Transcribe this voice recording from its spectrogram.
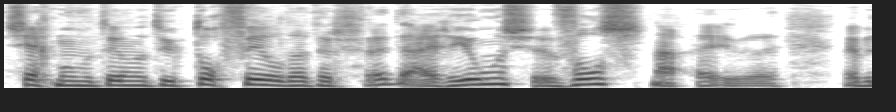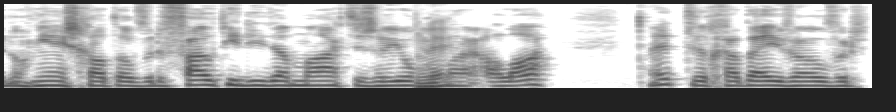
zegt momenteel natuurlijk toch veel dat er uh, de eigen jongens, Vos, nou, we hebben het nog niet eens gehad over de fout die hij dan maakte, zo'n jongen, nee. maar Allah. Het gaat even over,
